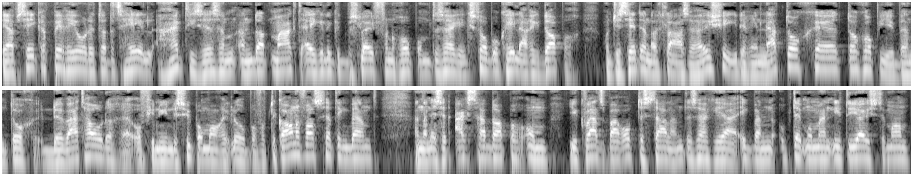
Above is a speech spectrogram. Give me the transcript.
Je hebt zeker perioden dat het heel hectisch is. En, en dat maakt eigenlijk het besluit van Rob om te zeggen... ik stop ook heel erg dapper. Want je zit in dat glazen huisje. Iedereen let toch, eh, toch op je. Je bent toch de wethouder. Eh, of je nu in de supermarkt loopt of op de carnavalszitting bent. En dan is het extra dapper om je kwetsbaar op te stellen. En te zeggen, ja, ik ben op dit moment niet de juiste man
